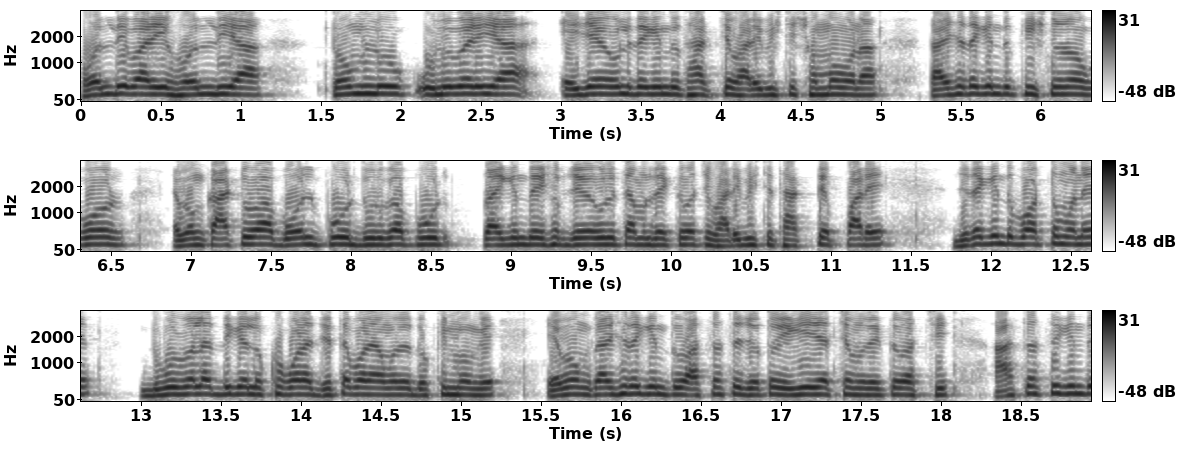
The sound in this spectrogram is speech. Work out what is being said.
হলদিবাড়ি, হলদিয়া তমলুক, উলুবেড়িয়া, এই জায়গাগুলিতে কিন্তু থাকছে ভারী বৃষ্টির সম্ভাবনা। তার সাথে কিন্তু কৃষ্ণনগর এবং কাটোয়া, বোলপুর, দুর্গাপুর, প্রায় কিন্তু এইসব জায়গাগুলিতে আমরা দেখতে পাচ্ছি ভারী বৃষ্টি থাকতে পারে, যেটা কিন্তু বর্তমানে দুপুরবেলার দিকে লক্ষ্য করা যেতে পারে আমাদের দক্ষিণবঙ্গে এবং তার সাথে কিন্তু আস্তে আস্তে যত এগিয়ে যাচ্ছে আমরা দেখতে পাচ্ছি, আস্তে আস্তে কিন্তু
